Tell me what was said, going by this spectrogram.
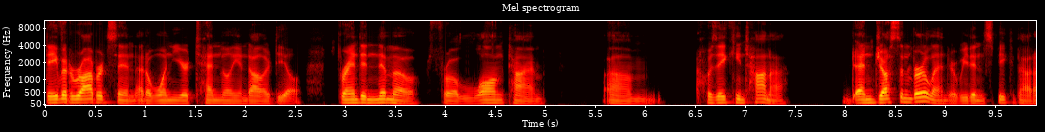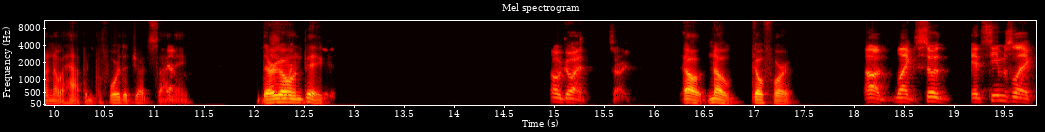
David Robertson at a one year, $10 million deal, Brandon Nimmo for a long time, um, Jose Quintana, and Justin Verlander. We didn't speak about. I know what happened before the judge signing. They're Sure. going big. Oh, go ahead. Sorry. Oh, no, go for it. Uh, like so, it seems like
